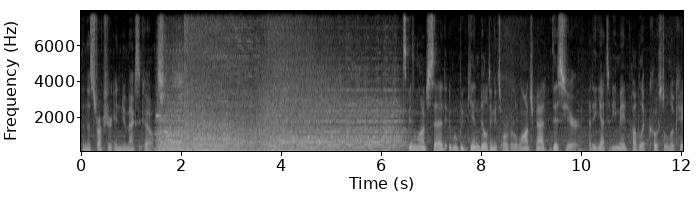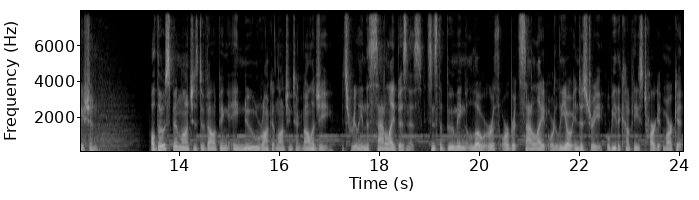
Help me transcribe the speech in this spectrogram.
than the structure in New Mexico. SpinLaunch said it will begin building its orbital launch pad this year at a yet to be made public coastal location. Although SpinLaunch is developing a new rocket launching technology, it's really in the satellite business, since the booming low Earth orbit satellite or LEO industry will be the company's target market.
